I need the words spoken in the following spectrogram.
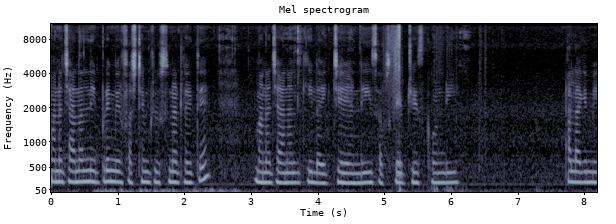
మన ఛానల్ని ఇప్పుడే మీరు ఫస్ట్ టైం చూస్తున్నట్లయితే మన ఛానల్కి లైక్ చేయండి సబ్స్క్రైబ్ చేసుకోండి. అలాగే మీ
